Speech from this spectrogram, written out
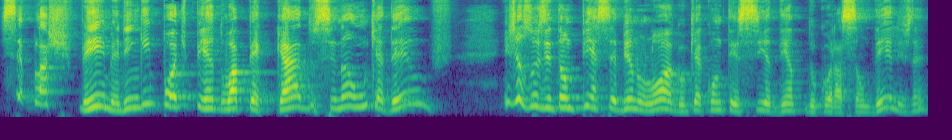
Isso é blasfêmia, ninguém pode perdoar pecados senão um que é Deus. E Jesus, então, percebendo logo o que acontecia dentro do coração deles, né,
